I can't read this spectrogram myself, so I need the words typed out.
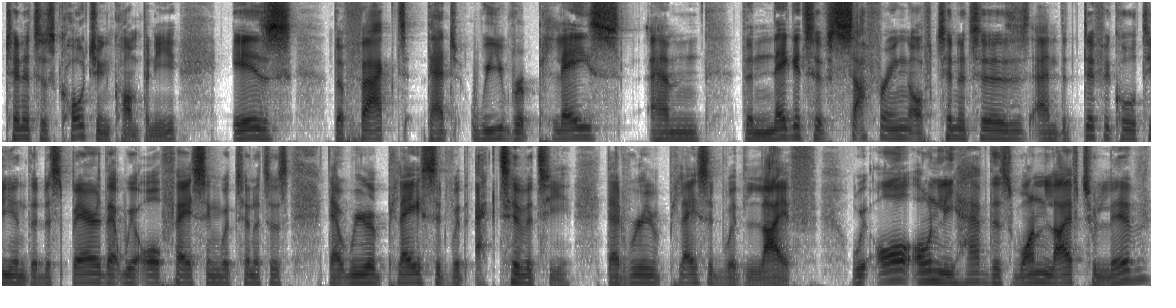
tinnitus coaching company, is the fact that we replace um, the negative suffering of tinnitus and the difficulty and the despair that we're all facing with tinnitus, that we replace it with activity, that we replace it with life. We all only have this one life to live,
